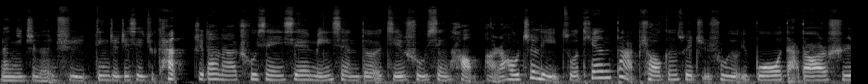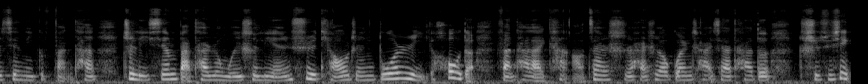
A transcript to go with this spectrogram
那你只能去盯着这些去看，直到呢出现一些明显的结束信号啊。然后这里昨天大票跟随指数有一波达到二十日线的一个反弹，这里先把它认为是连续调整多日以后的反弹来看啊，暂时还是要观察一下它的持续性，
